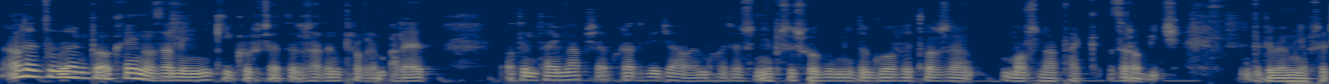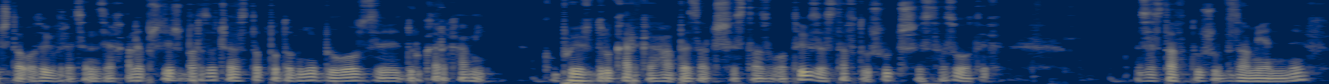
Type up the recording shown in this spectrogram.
Ale to jakby okej, no zamienniki, kurczę, to żaden problem, ale o tym timelapsie akurat wiedziałem, chociaż nie przyszłoby mi do głowy to, że można tak zrobić, gdybym nie przeczytał o tych w recenzjach, ale przecież bardzo często podobnie było z drukarkami. Kupujesz drukarkę HP za 300 zł, zestaw tuszu 300 zł. Zestaw tuszów zamiennych,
